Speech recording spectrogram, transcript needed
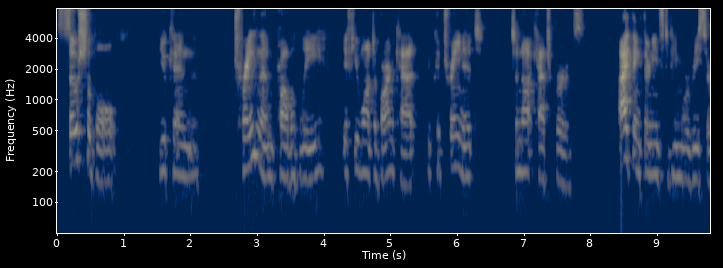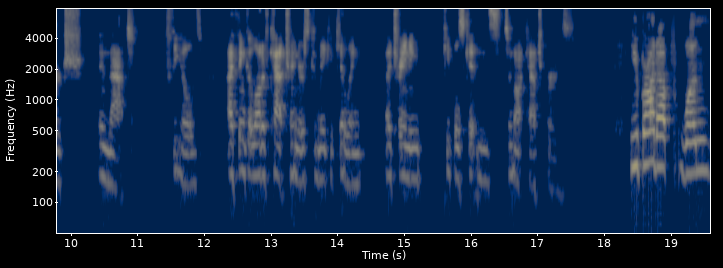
sociable. You can train them probably. If you want a barn cat, you could train it to not catch birds. I think there needs to be more research in that field. I think a lot of cat trainers could make a killing by training people's kittens to not catch birds. You brought up one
